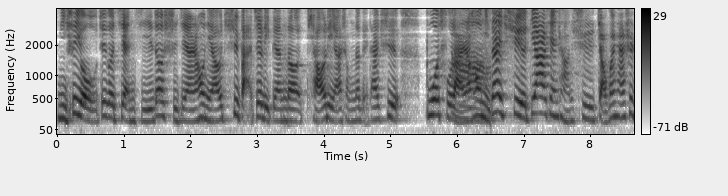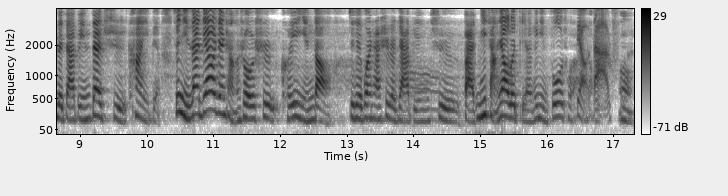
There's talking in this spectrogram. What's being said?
你是有这个剪辑的时间，然后你要去把这里边的条理啊什么的给它去播出来，啊然后你再去第二现场去找观察室的嘉宾再去看一遍，所以你在第二现场的时候是可以引导这些观察室的嘉宾去把你想要的点给你做出来，表。达出来。嗯，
